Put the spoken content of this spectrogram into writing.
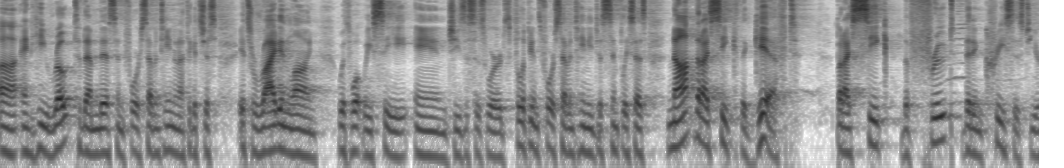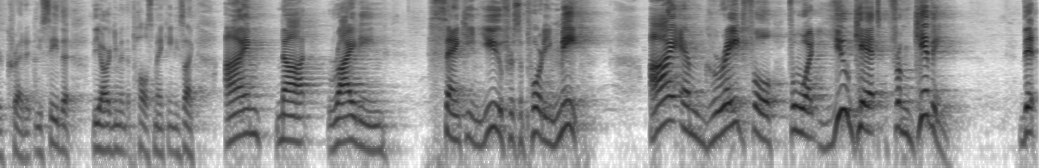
Uh, and he wrote to them this in 417 and i think it's just it's right in line with what we see in jesus' words. Philippians 417 he just simply says not that i seek the gift but i seek the fruit that increases to your credit. You see the, the argument that paul's making. He's like i'm not writing thanking you for supporting me. I am grateful for what you get from giving that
